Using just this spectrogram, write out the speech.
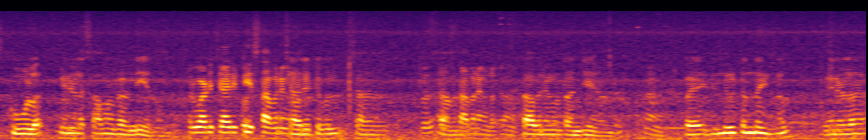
school ഇങ്ങനെയുള്ള സ്ഥാപനം റൺ ചെയ്യുന്നുണ്ട്. ഒരുപാട് ചാരിറ്റി സ്ഥാപനങ്ങൾ ചാരിറ്റബിൾ സ്ഥാപനങ്ങൾ. സ്ഥാപനങ്ങൾ റൺ ചെയ്യുന്നുണ്ട്. അപ്പോൾ ഇതിൽ നിന്ന് കിട്ടുന്ന ഇന്നും ഇങ്ങനെയുള്ള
